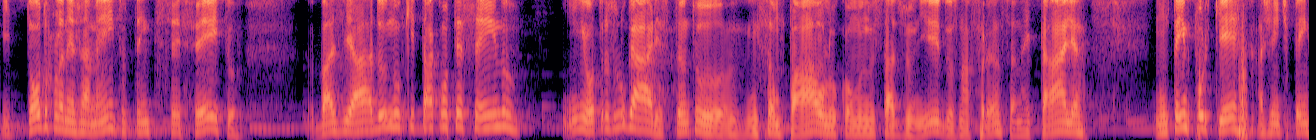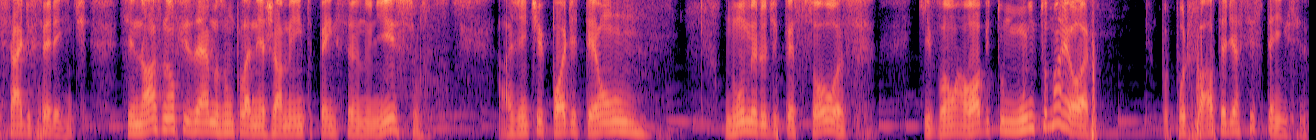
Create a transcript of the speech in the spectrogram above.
E todo planejamento tem que ser feito baseado no que está acontecendo em outros lugares, tanto em São Paulo como nos Estados Unidos, na França, na Itália. Não tem porquê a gente pensar diferente. Se nós não fizermos um planejamento pensando nisso, a gente pode ter um número de pessoas que vão a óbito muito maior por, por falta de assistência.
